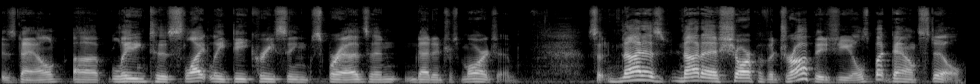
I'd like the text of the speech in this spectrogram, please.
is down, uh, leading to slightly decreasing spreads and net interest margin. So not as not as sharp of a drop as yields, but down still.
